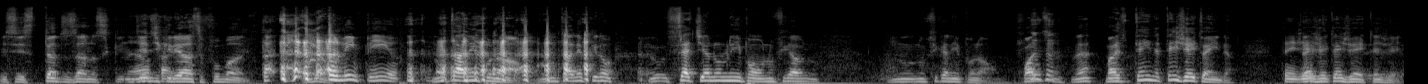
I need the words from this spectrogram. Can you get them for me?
esses tantos anos que, Não, desde tá. criança fumando. Tá limpinho. Não tá limpo, não. Não tá limpo porque não, não- sete anos não limpa, não fica, não, não fica limpo, não. Pode, ser, né? Mas tem, tem jeito ainda. Tem Tem jeito. jeito, tem jeito, tem jeito.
